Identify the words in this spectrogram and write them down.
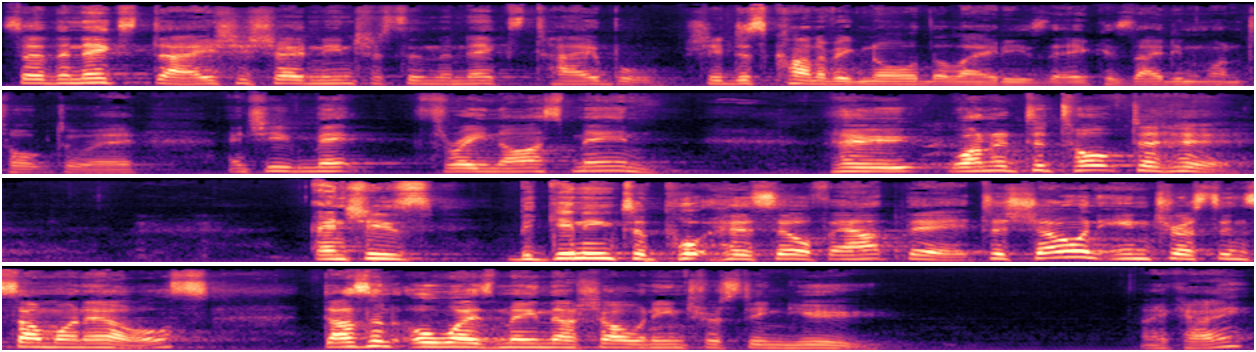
So the next day, she showed an interest in the next table. She just kind of ignored the ladies there because they didn't want to talk to her. And she met three nice men who wanted to talk to her. And she's beginning to put herself out there. To show an interest in someone else doesn't always mean they'll show an interest in you. Okay?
